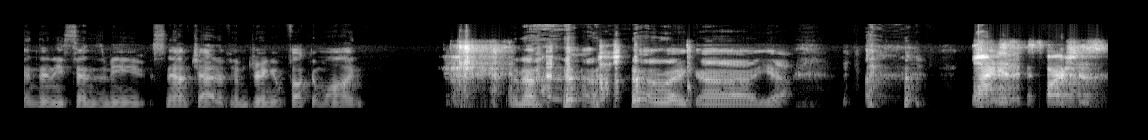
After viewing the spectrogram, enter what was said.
and then he sends me Snapchat of him drinking fucking wine, and I'm, I'm like, uh, yeah. Wine isn't as harsh as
